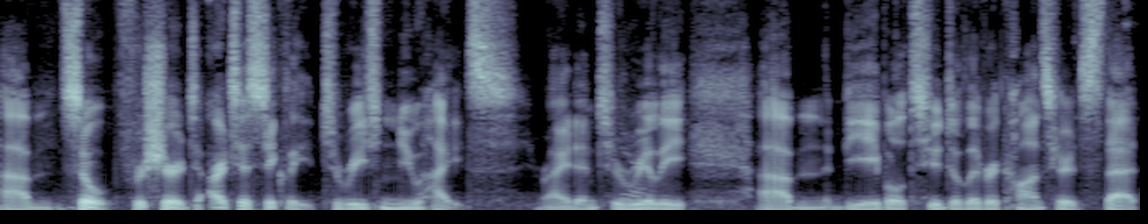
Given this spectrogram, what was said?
Um, so for sure, to artistically to reach new heights, right, and to Yeah. really um, be able to deliver concerts that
